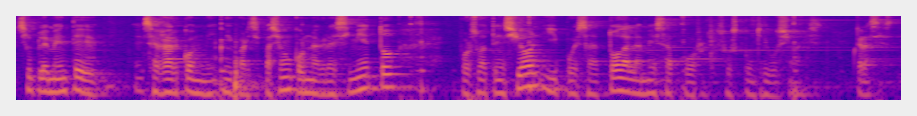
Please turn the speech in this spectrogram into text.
simplemente eh, cerrar con mi, mi participación con un agradecimiento por su atención y pues a toda la mesa por sus contribuciones. Gracias.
